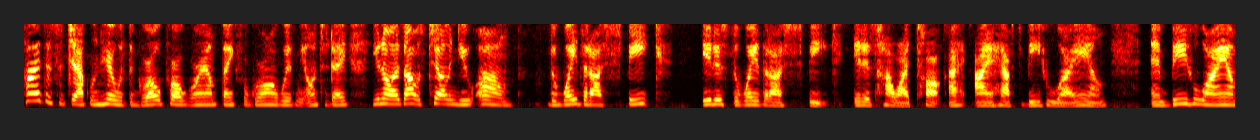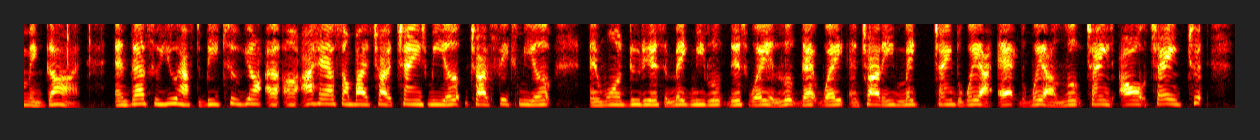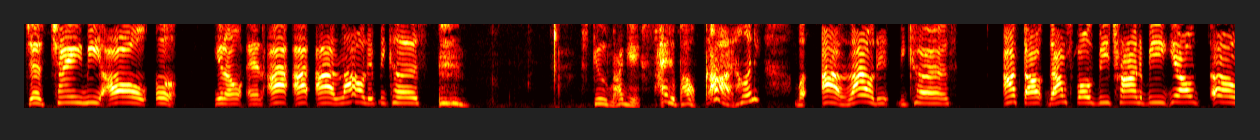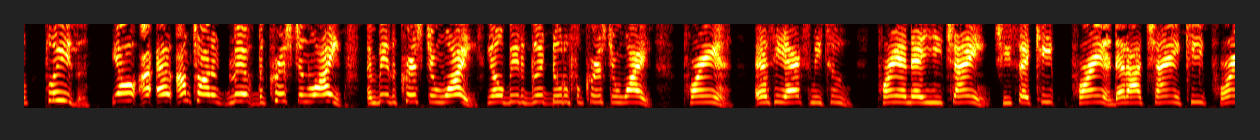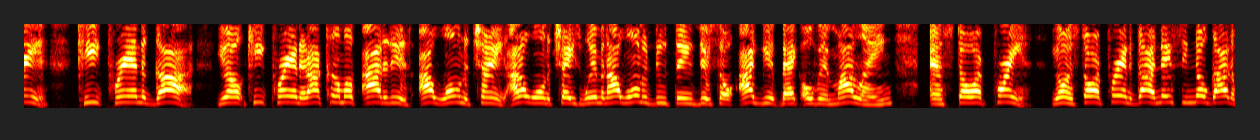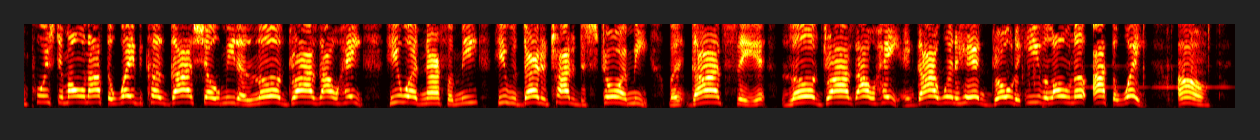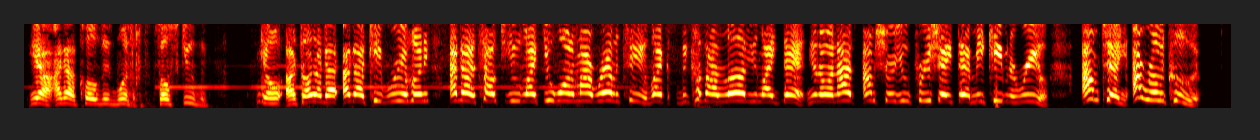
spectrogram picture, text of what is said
Hi, this is Jacqueline here with the Grow program. Thank you for growing with me on today. You know, as I was telling you, um, the way that I speak, it is the way that I speak. It is how I talk. I, I have to be who I am and be who I am in God. And that's who you have to be too. You know, I, uh, I had somebody try to change me up, try to fix me up and want to do this and make me look this way and look that way and try to even make change the way I act, the way I look, change all, change, just change me all up, you know, and I, I, I allowed it because, excuse me, I get excited about God, honey, but I allowed it because I thought that I'm supposed to be trying to be, you know, um, pleasing. You know, I, I, I'm trying to live the Christian life and be the Christian wife. You know, be the good, dutiful Christian wife, praying as he asked me to praying that he change. He said, keep praying that I change. Keep praying. Keep praying to God. You know, keep praying that I come up out of this. I want to change. I don't want to chase women. I want to do things different. So I get back over in my lane and start praying. You know, and start praying to God. Next you know, God and pushed him on out the way because God showed me that love drives out hate. He wasn't there for me. He was there to try to destroy me. But God said love drives out hate. And God went ahead and drove the evil on up out the way. Um, yeah, I gotta close this window. So excuse me. Know, I told you I got I gotta keep real, honey. I gotta talk to you like you one of my relatives, like because I love you like that. You know, and I I'm sure you appreciate that me keeping it real. I'm telling you, I really could,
